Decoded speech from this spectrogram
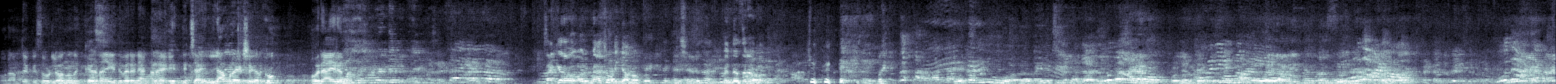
നൂറാമത്തെ എപ്പിസോഡിൽ വന്ന് നിൽക്കുകയാണ്. ഇതുവരെ ഞങ്ങളെ എത്തിച്ച എല്ലാ പ്രേക്ഷകർക്കും ഒരായിരുന്നു. നന്ദി ഒരു മാച്ച് പിടിക്കാമോ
